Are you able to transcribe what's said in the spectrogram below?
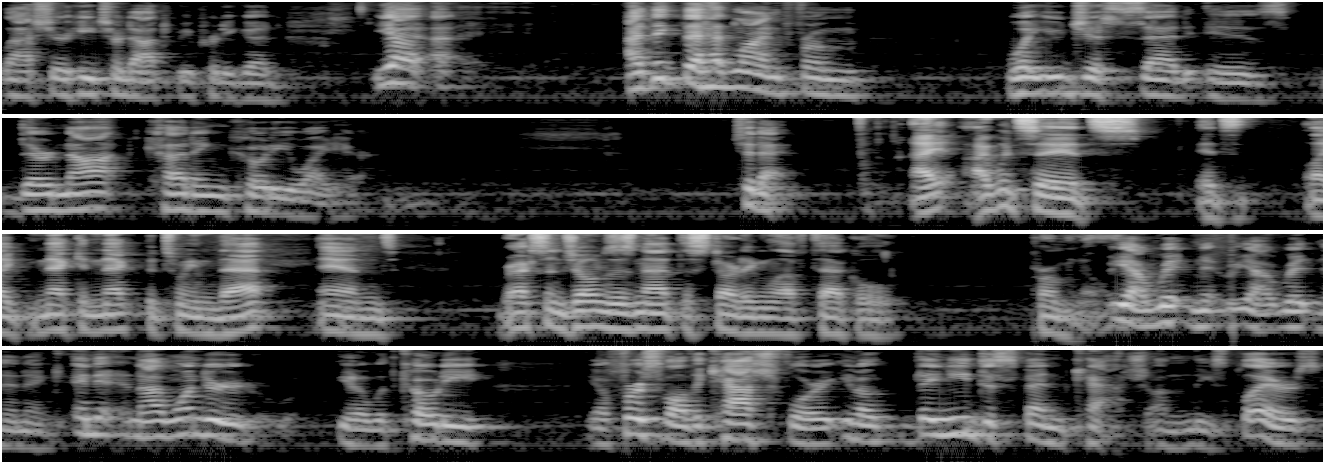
Last year he turned out to be pretty good. Yeah, I, I think the headline from what you just said is they're not cutting Cody Whitehair today. I, I would say it's it's like neck and neck between that and Braxton Jones is not the starting left tackle permanently. Yeah, written yeah written in ink. And and I wonder, you know, with Cody, you know, first of all, the cash floor. You know, they need to spend cash on these players,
